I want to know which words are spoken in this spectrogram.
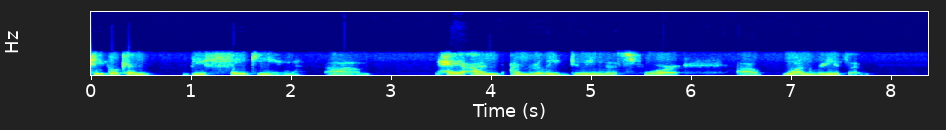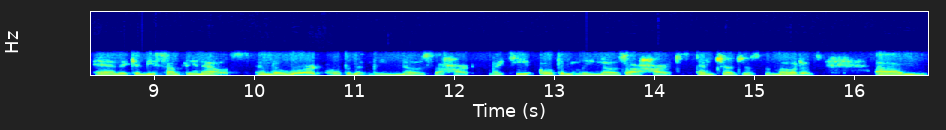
people can be thinking, um, hey, I'm I'm really doing this for uh, one reason and it can be something else. And the Lord ultimately knows the heart. Like He ultimately knows our hearts and judges the motives. Um,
